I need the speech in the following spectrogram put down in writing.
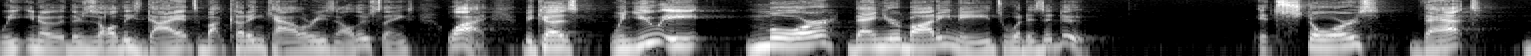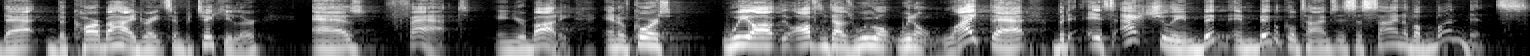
we, you know, there's all these diets about cutting calories and all those things. Why? Because when you eat more than your body needs, what does it do? It stores that, that the carbohydrates in particular, as fat in your body. And of course, we oftentimes we don't, we don't like that, but it's actually in, in biblical times it's a sign of abundance.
